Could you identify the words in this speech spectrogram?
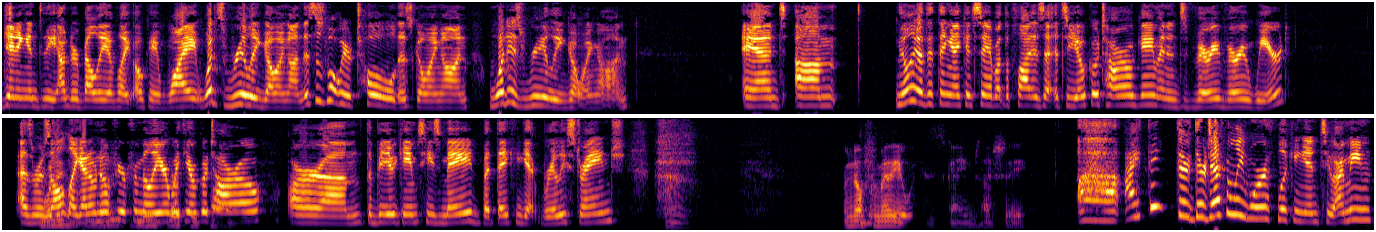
getting into the underbelly of like okay why what's really going on? This is what we are told is going on. What is really going on? And um, the only other thing I can say about the plot is that it's a Yoko Taro game and it's very very weird as a result. Like, I don't know if you're familiar with Yoko Taro or um, the video games he's made, but they can get really strange. Mm. I'm not familiar with his games, actually. Uh, I think they're they're definitely worth looking into. I mean,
